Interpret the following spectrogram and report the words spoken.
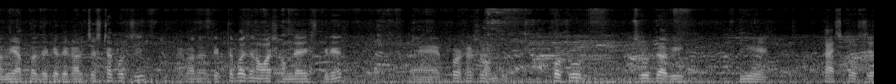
আমি আপনাদেরকে দেখানোর চেষ্টা করছি। এখানে দেখতে পাচ্ছেন আমার সামনে স্ক্রিনের প্রশাসন কঠোর জোর দাবি নিয়ে কাজ করছে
